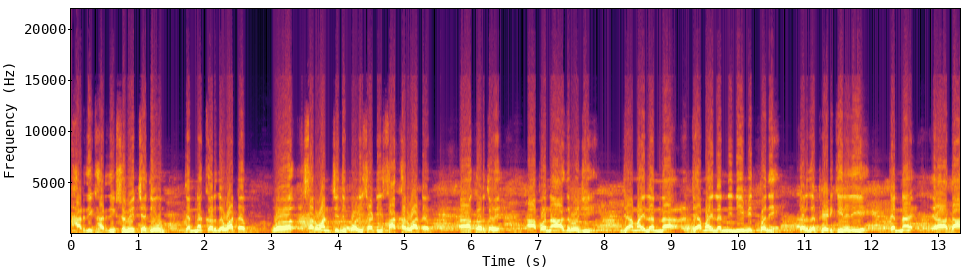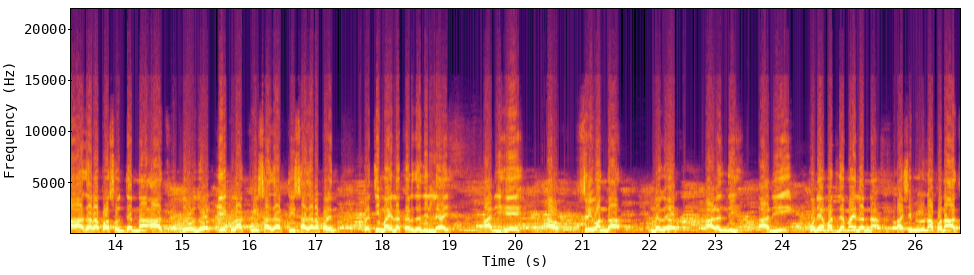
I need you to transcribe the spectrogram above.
हार्दिक हार्दिक शुभेच्छा देऊन त्यांना कर्ज वाटप व सर्वांची दीपावलीसाठी साखर वाटप करतोय. आपण आज रोजी ज्या महिलांना ज्या महिलांनी नियमितपणे कर्जफेड केलेली आहे त्यांना दहा हजारापासून त्यांना आज जवळजवळ एक लाख वीस हजार तीस हजारापर्यंत प्रति महिला कर्ज दिले आहे. आणि हे श्रीवंदा नगर आळंदी आणि पुण्यामधल्या महिलांना असे मिळून आपण आज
